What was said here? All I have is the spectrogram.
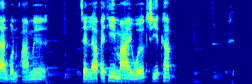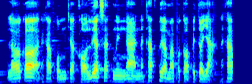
ด้านบนขวามือ เสร็จแล้วไปที่ My Worksheet ครับ แล้วก็นะครับผมจะขอเลือกสักหนึ่งงานนะครับ เพื่อมาประกอบเป็นตัวอย่างนะครับ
